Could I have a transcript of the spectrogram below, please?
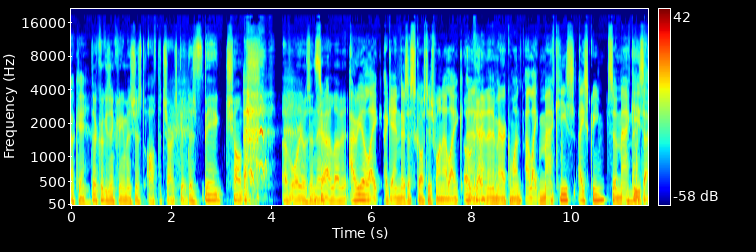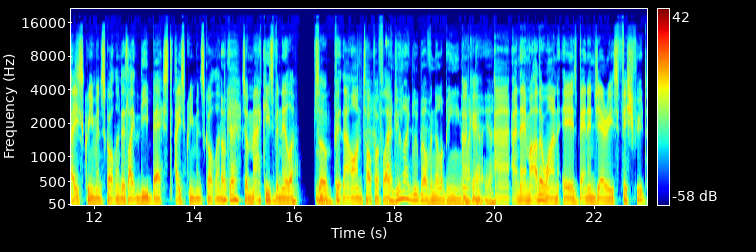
okay Their cookies and cream is just off the charts good. There's big chunks of Oreos in there. So, I love it. i really like again there's a scottish one i like and- Okay. and, an american one i like Mackie's ice cream so Mackie's, Mackie's. ice cream in scotland is like the best ice cream in scotland Okay. so Mackie's vanilla so Mm. put that on top of like. I do like Blue Bell Vanilla Bean. I okay like that. Yeah. uh, and then my other one is ben and jerry's fish food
